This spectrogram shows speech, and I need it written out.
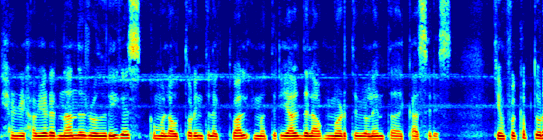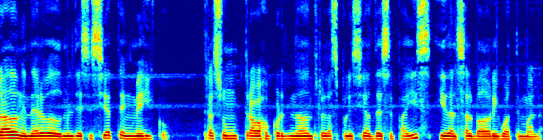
Henry Javier Hernández Rodríguez como el autor intelectual y material de la muerte violenta de Cáceres, quien fue capturado en enero de 2017 en México, tras un trabajo coordinado entre las policías de ese país y de El Salvador y Guatemala.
